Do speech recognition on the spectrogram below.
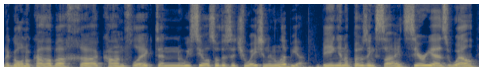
Nagorno Karabakh uh, conflict. And we see also the situation in Libya, being an opposing side, Syria as well.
